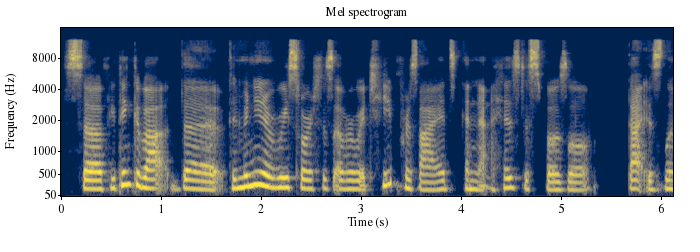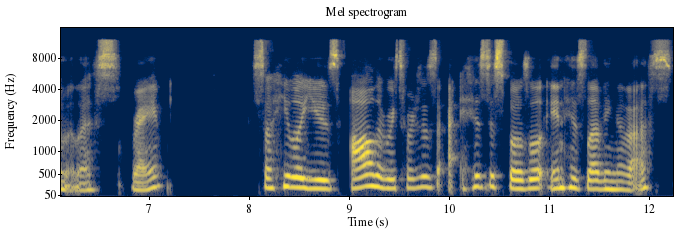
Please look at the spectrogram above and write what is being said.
So, if you think about the dominion of resources over which he presides and at his disposal, that is limitless, right? So, he will use all the resources at his disposal in his loving of us.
